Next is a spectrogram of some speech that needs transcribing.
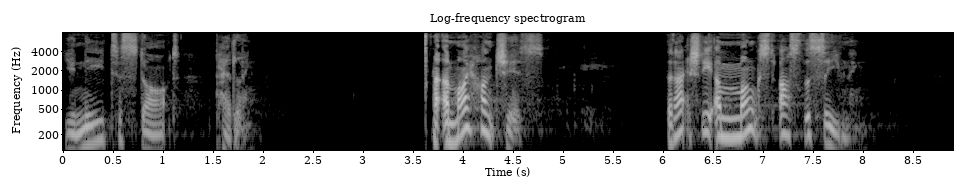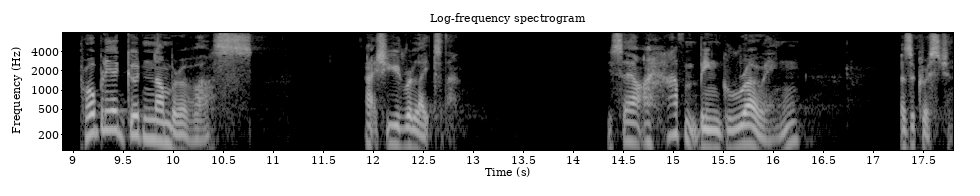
you need to start pedaling. And my hunch is that actually, amongst us this evening, probably a good number of us actually you'd relate to that. You say, I haven't been growing as a Christian.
